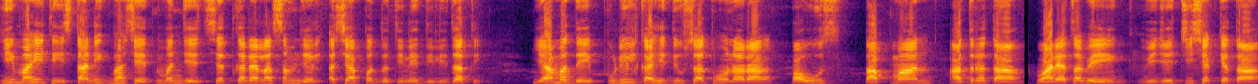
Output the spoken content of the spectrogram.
ही माहिती स्थानिक भाषेत म्हणजेच शेतकऱ्याला समजेल अशा पद्धतीने दिली जाते. यामध्ये पुढील काही दिवसात होणारा पाऊस तापमान आर्द्रता वाऱ्याचा वेग विजेची शक्यता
